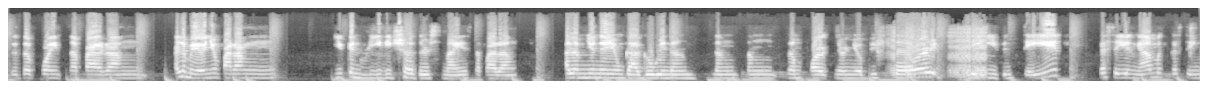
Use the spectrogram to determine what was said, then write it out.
to the point na parang, alam mo yun, yung parang you can read each other's minds na parang alam nyo na yung gagawin ng, ng, ng, ng partner nyo before they even say it. Kasi yun nga, magkasing,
